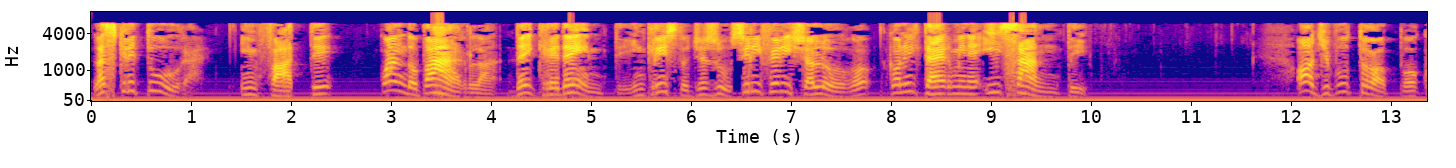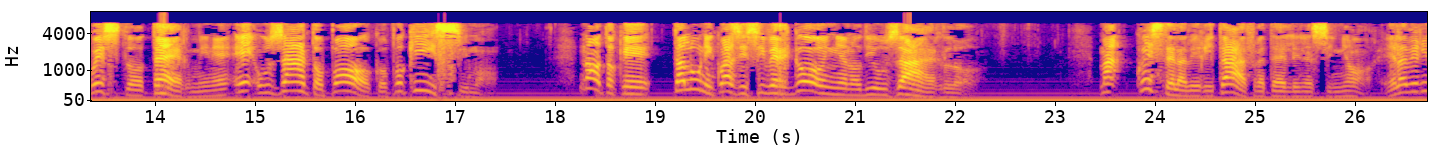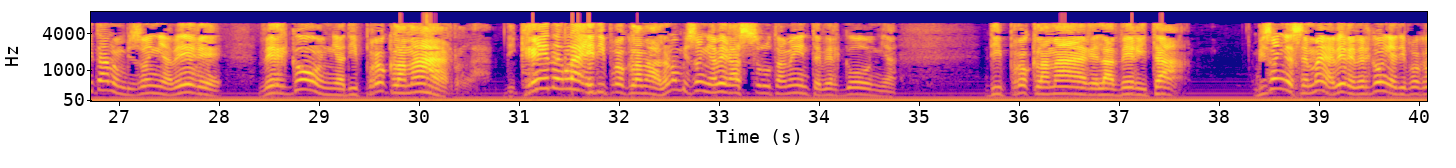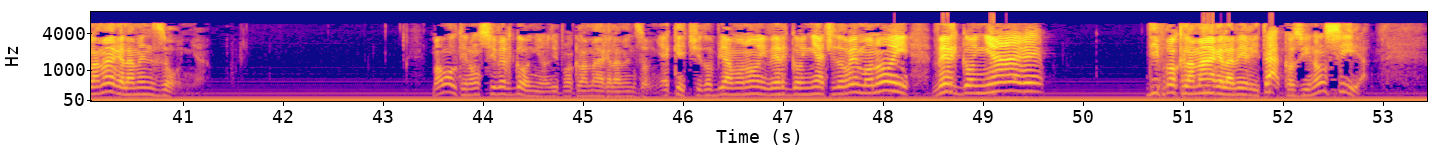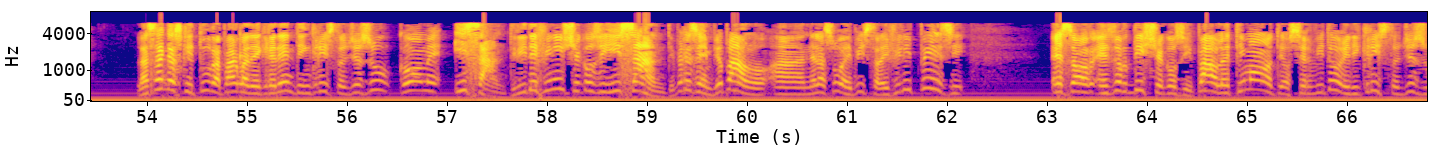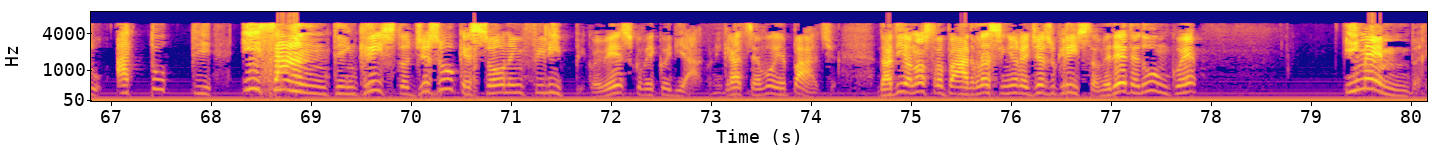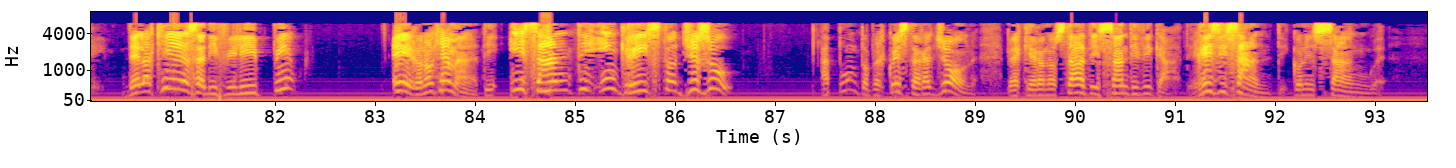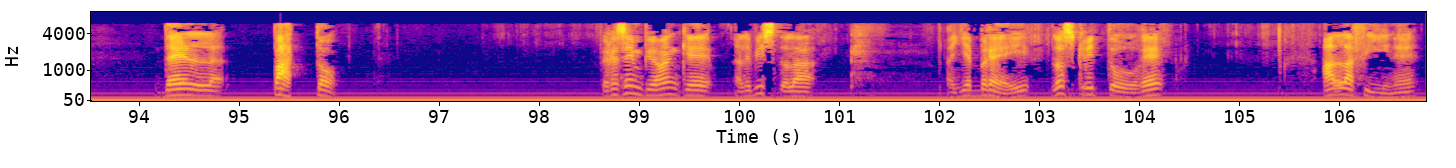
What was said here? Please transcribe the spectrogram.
La scrittura, infatti, quando parla dei credenti in Cristo Gesù, si riferisce a loro con il termine i santi. Oggi purtroppo questo termine è usato poco, pochissimo. Noto che taluni quasi si vergognano di usarlo. Ma questa è la verità, fratelli nel Signore, e la verità non bisogna avere vergogna di proclamarla, di crederla e di proclamarla, non bisogna avere assolutamente vergogna di proclamare la verità, bisogna semmai avere vergogna di proclamare la menzogna ma molti non si vergognano di proclamare la menzogna. E che ci dobbiamo noi vergognare? Ci dovremmo noi vergognare di proclamare la verità? Così non sia. La Sacra Scrittura parla dei credenti in Cristo Gesù come i santi, li definisce così i santi. Per esempio Paolo eh, nella sua epistola ai Filippesi esor- esordisce così, Paolo e Timoteo, servitori di Cristo Gesù, a tutti i santi in Cristo Gesù che sono in Filippi coi vescovi e coi diaconi. Grazie a voi e pace da Dio nostro Padre, dal Signore Gesù Cristo. Vedete dunque, i membri della Chiesa di Filippi erano chiamati i santi in Cristo Gesù. Appunto per questa ragione, perché erano stati santificati, resi santi con il sangue del patto. Per esempio anche all'epistola agli ebrei, lo scrittore alla fine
